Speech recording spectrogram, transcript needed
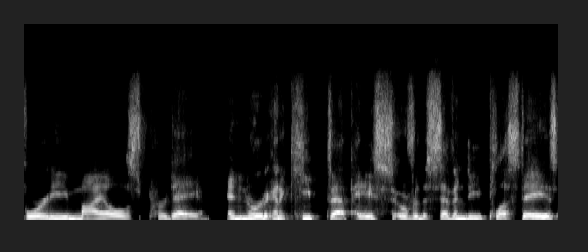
40 miles per day, and in order to kind of keep that pace over the 70 plus days,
